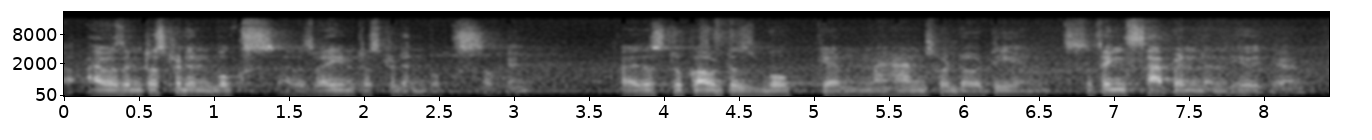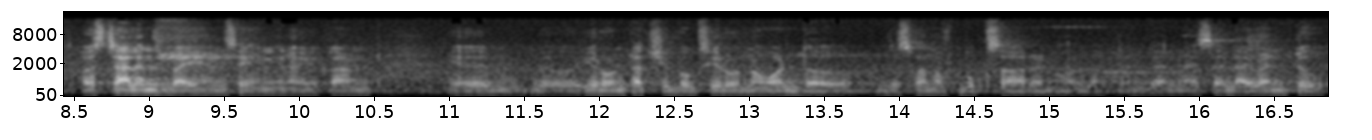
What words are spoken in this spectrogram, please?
uh, I was interested in books. I was very interested in books. Okay. I just took out his book, and my hands were dirty, and so things happened, and he. Yeah. I was challenged by him, saying, you know, you can't. You don't touch your books. You don't know what the this one of books are and all that. And then I said I went to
